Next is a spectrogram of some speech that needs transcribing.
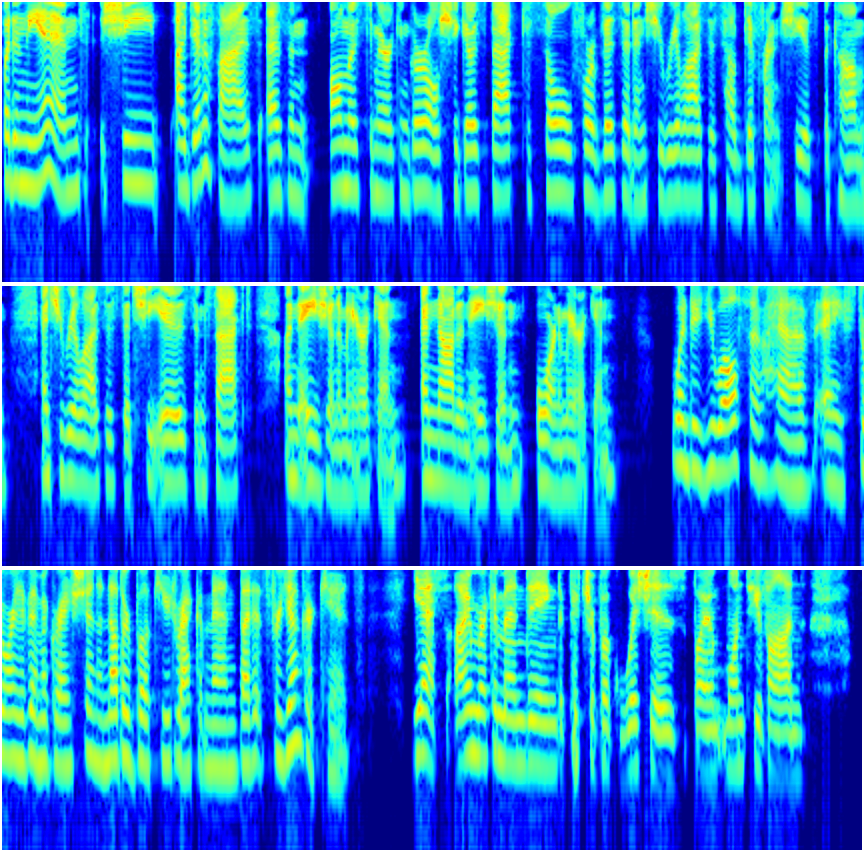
But in the end, she identifies as an almost American girl. She goes back to Seoul for a visit and she realizes how different she has become. And she realizes that she is, in fact, an Asian American and not an Asian or an American. Wendy, you also have a story of immigration, another book you'd recommend, but it's for younger kids. Yes, I'm recommending the picture book Wishes by Muon Thi Van.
